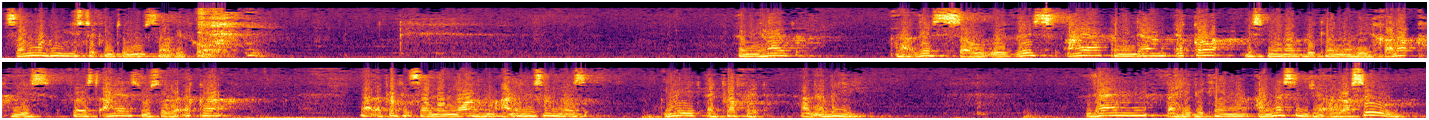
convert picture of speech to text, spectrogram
someone who used to come to Musa before. and we had uh, this, so with this ayah coming down, Iqra, Bismi Rabbika alladhi khalaq, these first ayahs from Surah Iqra, that the Prophet sallallahu alayhi wa was made a prophet, a Nabi. Then that he became a, a messenger, a Rasul,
